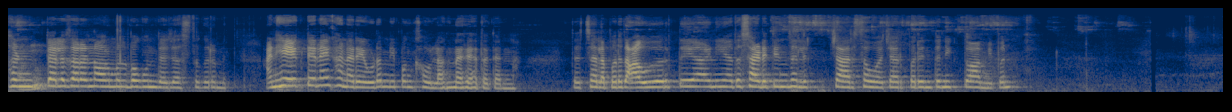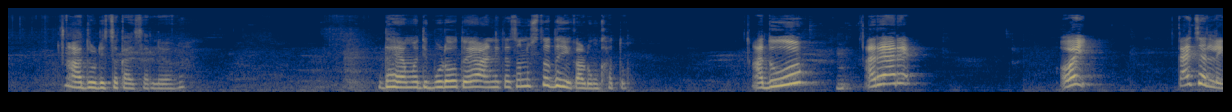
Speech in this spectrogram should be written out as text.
थंड? त्याला जरा नॉर्मल बघून द्या जास्त गरम आणि हे एकटे नाही खाणार एवढं मी पण खाऊ लागणार आहे आता त्यांना. तर चला परत आवरते आणि आता साडेतीन झाले चार सव्वा चारपर्यंत निघतो आम्ही पण. आदुडीचं काय चाललंय बाबा दह्यामध्ये बुडवतोय आणि त्याचं नुसतं दही काढून खातो. आदू अरे अरे. ओय काय चाललंय?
